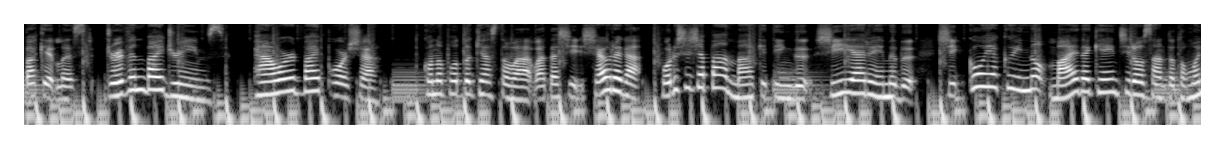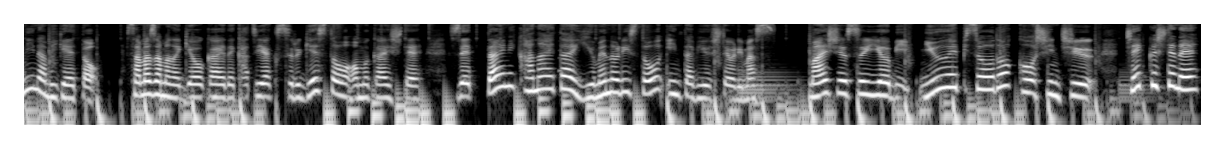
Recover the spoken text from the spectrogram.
Bucket List Driven by Dreams Powered by Porsche このポッドキャストは私、シャウラがポルシェジャパンマーケティング CRM 部執行役員の前田健一郎さんと共にナビゲート。様々な業界で活躍するゲストをお迎えして、絶対に叶えたい夢のリストをインタビューしております。毎週水曜日、ニューエピソード更新中。チェックしてね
